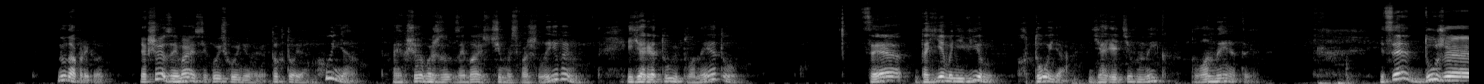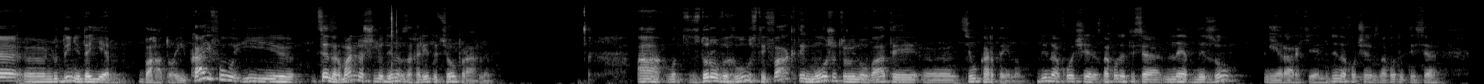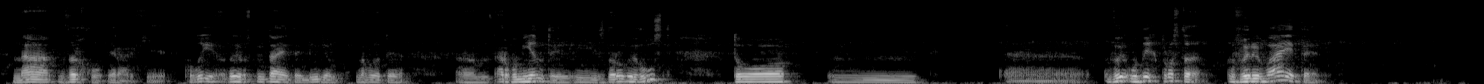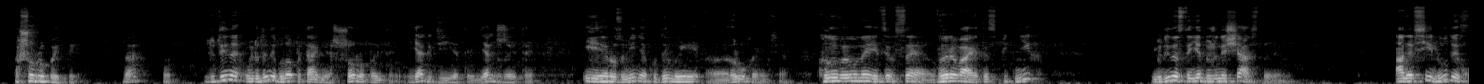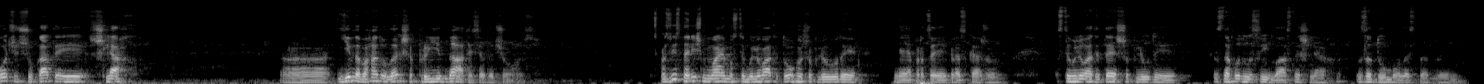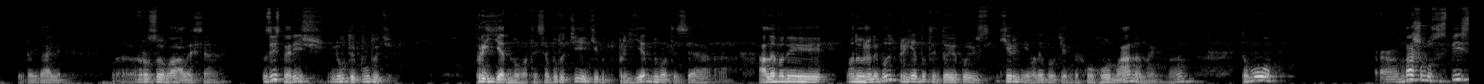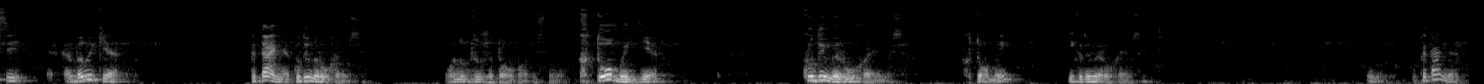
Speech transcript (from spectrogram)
Ну, наприклад, якщо я займаюся якоюсь хуйньою, то хто я? Хуйня. А якщо я займаюся чимось важливим, і я рятую планету, це дає мені віру, хто я? Я рятівник планети. І це дуже е, людині дає багато і кайфу, і це нормально, що людина взагалі до цього прагне. А от здоровий глузд і факти можуть руйнувати е, цю картину. Людина хоче знаходитися не внизу ієрархії, людина хоче знаходитися на верху ієрархії. Коли ви розповідаєте людям, наводите ем, аргументи і здоровий глузд, то е, ви у них просто вириваєте, а що робити? Да? От. Людина, у людини було питання, що робити, як діяти, як жити, і розуміння, куди ми е, рухаємося. Коли ви у неї це все вириваєте з-під ніг, людина стає дуже нещасною. А не всі люди хочуть шукати шлях. Е, Їм набагато легше приєднатися до чогось. Звісно, річ, ми маємо стимулювати того, щоб люди, я про це якраз кажу, стимулювати те, щоб люди знаходили свій власний шлях, задумувались над ним і так далі, е, розвивалися. Звісно, річ, люди будуть приєднуватися, будуть ті, які будуть приєднуватися, але вони, вони вже не будуть приєднуватися до якоїсь херні, вони будуть якби гуманами. Да? Тому е, в нашому суспільстві велике питання, куди ми рухаємося. Воно дуже довго існує. Хто ми є? Куди ми рухаємося? Хто ми і куди ми рухаємося? Питання.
